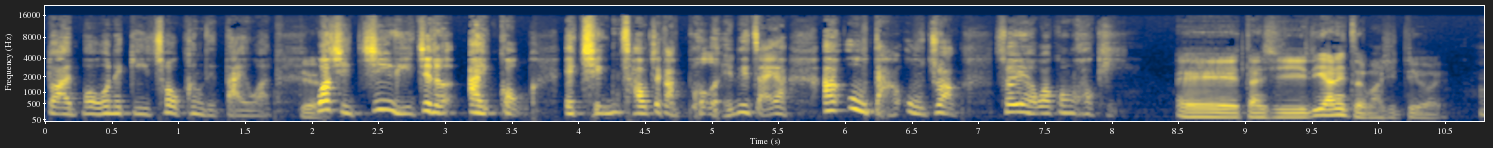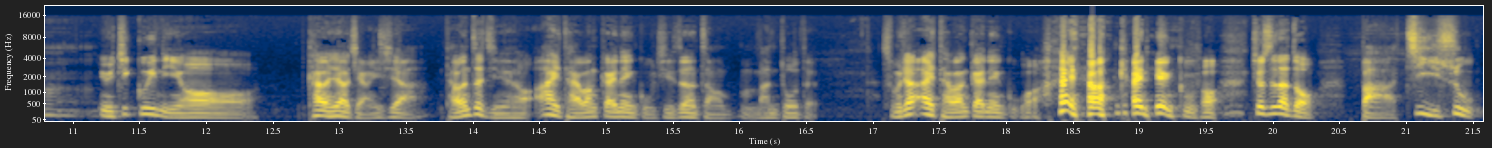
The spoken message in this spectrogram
大部分的基础放伫台湾，我是基于即个爱国的情操才甲报的，你知影？啊，误打误撞，所以我讲福气。诶，但是你安尼做嘛是对的，嗯，因为这几年哦，开玩笑讲一下，台湾这几年哦，爱台湾概念股其实真的涨蛮多的。什么叫爱台湾概念股啊？爱台湾概念股哦，就是那种把技术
